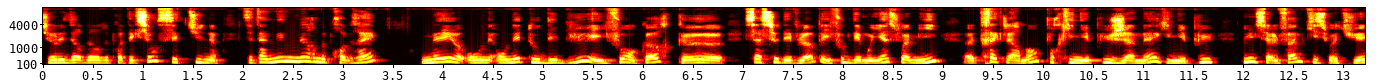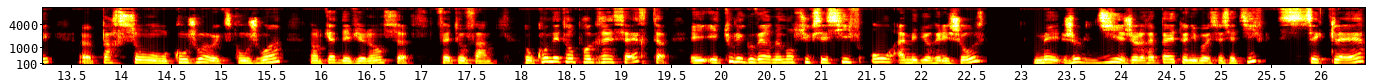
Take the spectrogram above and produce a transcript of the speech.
sur les ordonnances de protection, c'est une, c'est un énorme progrès, mais on, on, est au début et il faut encore que ça se développe et il faut que des moyens soient mis euh, très clairement pour qu'il n'y ait plus jamais, qu'il n'y ait plus une seule femme qui soit tuée euh, par son conjoint ou ex-conjoint dans le cadre des violences faites aux femmes. Donc on est en progrès certes et, et tous les gouvernements successifs ont amélioré les choses, mais je le dis et je le répète au niveau associatif, c'est clair,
